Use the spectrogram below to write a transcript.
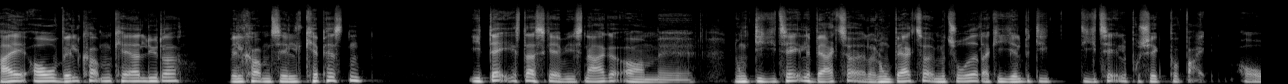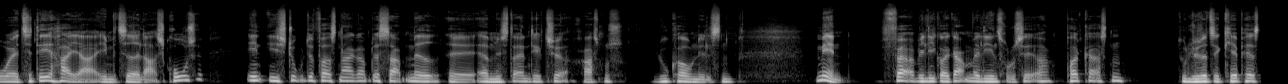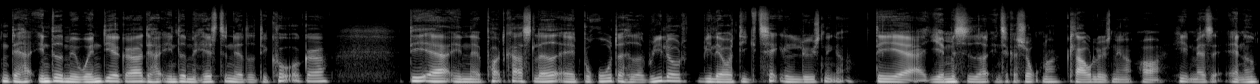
Hej og velkommen, kære lytter. Velkommen til Kæphesten. I dag der skal vi snakke om øh, nogle digitale værktøjer, eller nogle værktøjer og metoder, der kan hjælpe dit digitale projekt på vej. Og øh, til det har jeg inviteret Lars Kruse ind i studiet for at snakke om det sammen med øh, administrerende direktør Rasmus Lukov Nielsen. Men før vi lige går i gang med at lige introducere podcasten, du lytter til Kæphesten, det har intet med Wendy at gøre, det har intet med hestenettet.dk at gøre. Det er en øh, podcast lavet af et bureau, der hedder Reload. Vi laver digitale løsninger. Det er hjemmesider, integrationer, cloud-løsninger og helt masse andet.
